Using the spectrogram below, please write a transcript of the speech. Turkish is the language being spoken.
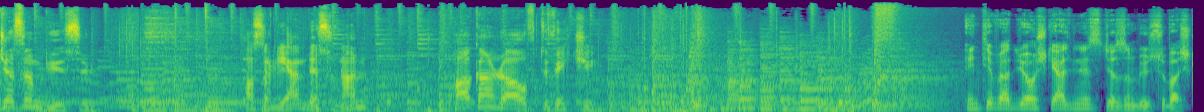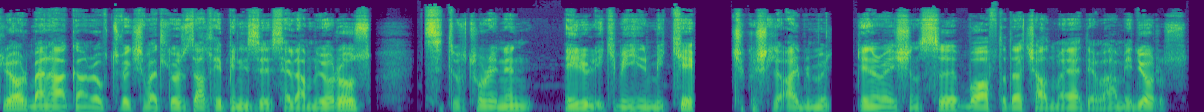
Cazın Büyüsü Hazırlayan ve sunan Hakan Rauf Tüfekçi NTV Radyo hoş geldiniz. Cazın Büyüsü başlıyor. Ben Hakan Rauf Tüfekçi Vatili Özdal. Hepinizi selamlıyoruz. Steve Ture'nin Eylül 2022 çıkışlı albümü Generations'ı bu haftada çalmaya devam ediyoruz.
